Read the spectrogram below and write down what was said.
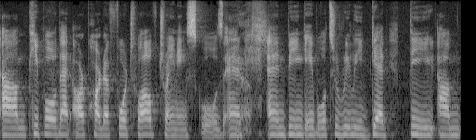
um, people that are part of 412 training schools and yes. and being able to really get the um,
